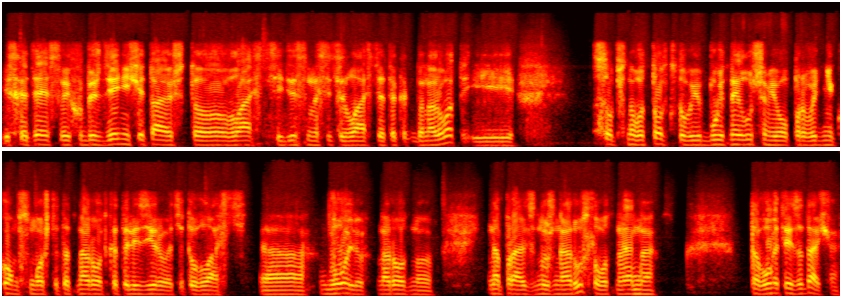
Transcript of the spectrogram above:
исходя из своих убеждений считаю что власть единственный носитель власти это как бы народ и собственно, вот тот, кто будет наилучшим его проводником, сможет этот народ катализировать, эту власть, э, волю народную направить в нужное русло, вот, наверное, того это и задача.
